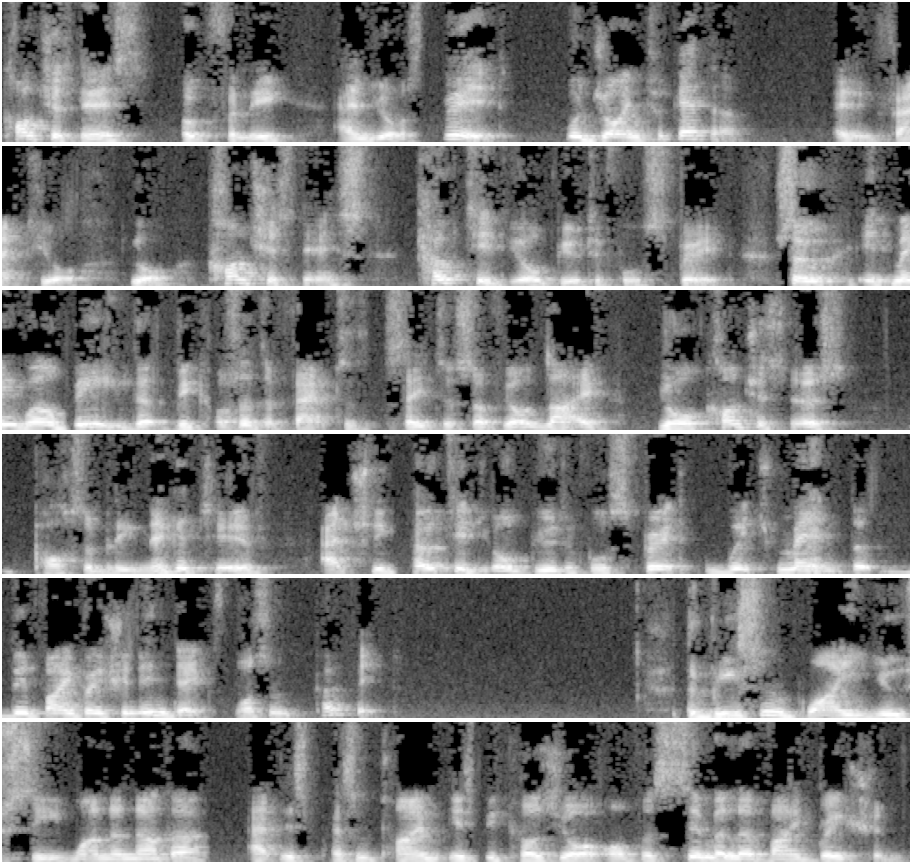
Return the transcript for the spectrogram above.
consciousness, hopefully, and your spirit were joined together. And in fact, your, your consciousness coated your beautiful spirit. So it may well be that because of the fact of the status of your life, your consciousness, possibly negative, actually coated your beautiful spirit, which meant that the vibration index wasn't perfect. The reason why you see one another at this present time is because you're of a similar vibration.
